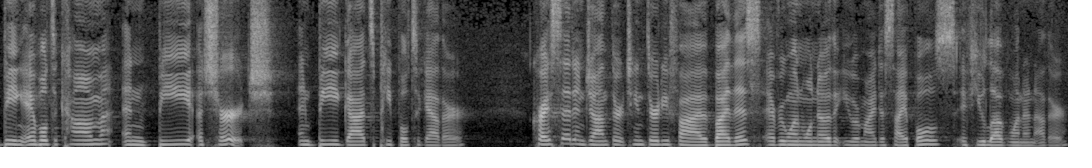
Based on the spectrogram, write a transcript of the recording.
being able to come and be a church and be God's people together. Christ said in John 13 35, By this everyone will know that you are my disciples if you love one another.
